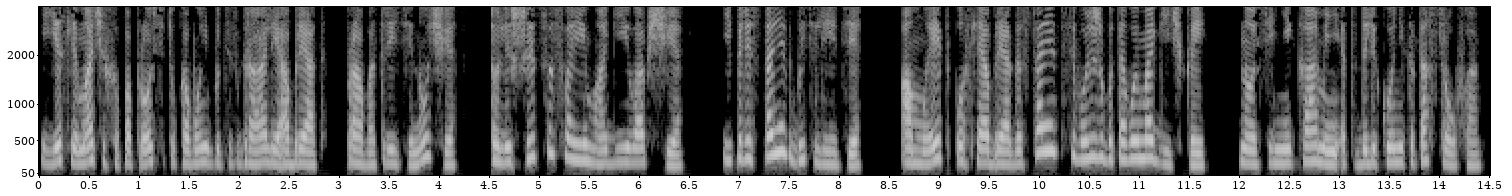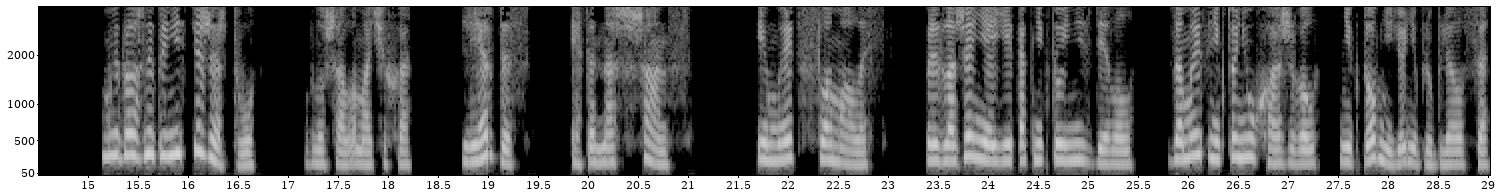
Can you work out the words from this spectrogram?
Если мачеха попросит у кого-нибудь из Граали обряд права третьей ночи, то лишится своей магии вообще и перестанет быть леди, а Мэйд после обряда станет всего лишь бытовой магичкой, но синий камень — это далеко не катастрофа. «Мы должны принести жертву», — внушала мачеха. «Лердес — это наш шанс». И Мэйд сломалась. Предложение ей так никто и не сделал. За Мэйд никто не ухаживал, никто в нее не влюблялся.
